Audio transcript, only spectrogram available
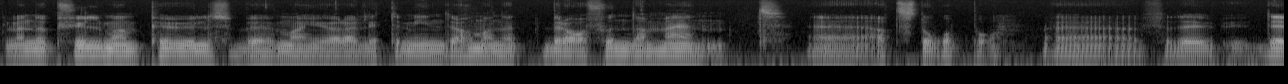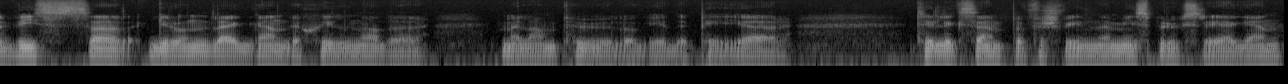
Men uppfyller man PUL så behöver man göra lite mindre. Har man ett bra fundament eh, att stå på. Eh, för det, det är vissa grundläggande skillnader mellan PUL och GDPR. Till exempel försvinner missbruksregeln.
